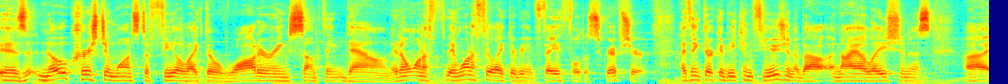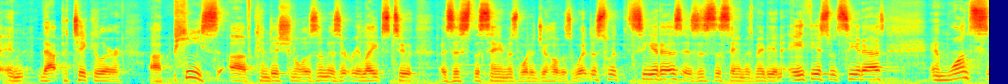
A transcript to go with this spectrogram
is no Christian wants to feel like they're watering something down. They don't want to, they want to feel like they're being faithful to Scripture. I think there could be confusion about annihilationists uh, in that particular uh, piece of conditionalism as it relates to is this the same as what a Jehovah's Witness would see it as? Is this the same as maybe an atheist would see it as? And once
